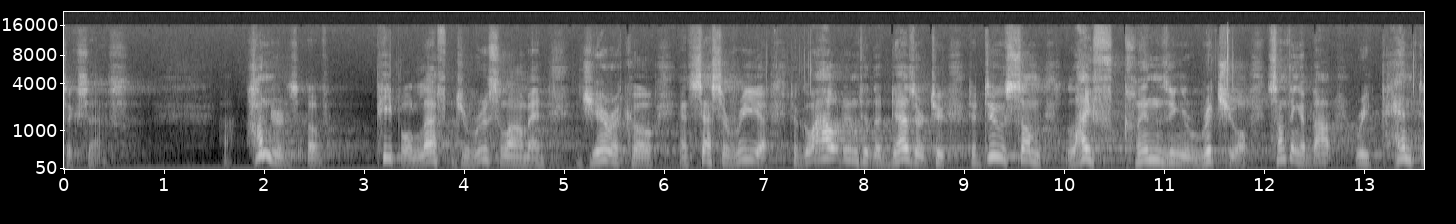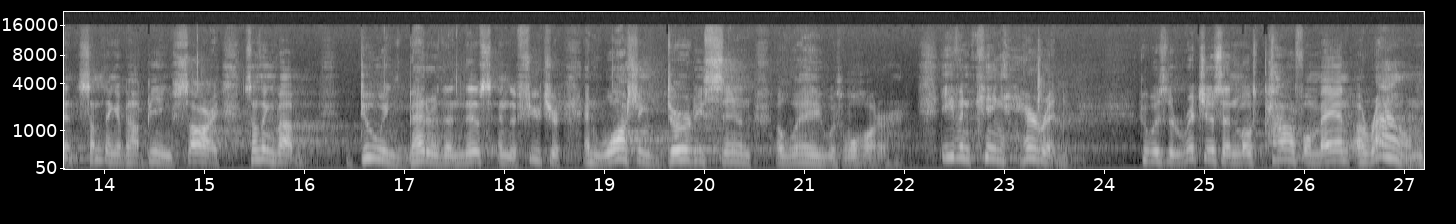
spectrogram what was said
success. Uh, hundreds of people left Jerusalem and Jericho and Caesarea to go out into the desert to, to do some life cleansing ritual, something about repentance, something about being sorry, something about doing better than this in the future and washing dirty sin away with water. Even King Herod, who was the richest and most powerful man around,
